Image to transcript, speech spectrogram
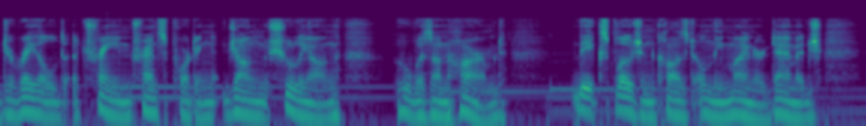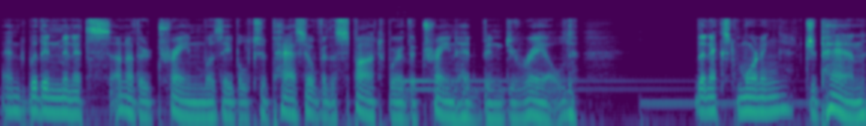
derailed a train transporting Zhang Xueliang, who was unharmed. The explosion caused only minor damage, and within minutes another train was able to pass over the spot where the train had been derailed. The next morning, Japan,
